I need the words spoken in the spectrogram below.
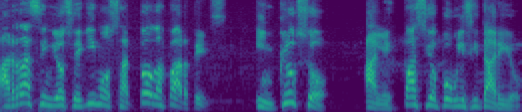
A Racing lo seguimos a todas partes, incluso al espacio publicitario.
